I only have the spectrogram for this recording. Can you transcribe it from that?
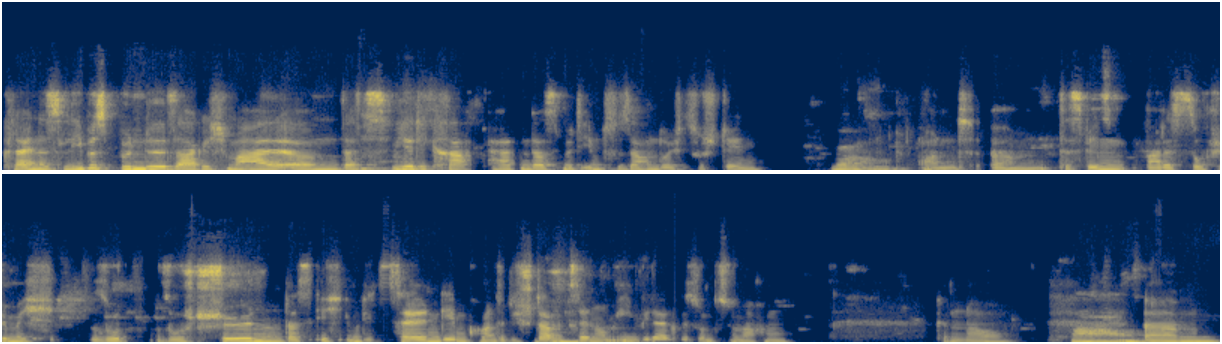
kleines Liebesbündel, sage ich mal, ähm, dass wir die Kraft hatten, das mit ihm zusammen durchzustehen. Ja. Und ähm, deswegen war das so für mich so, so schön, dass ich ihm die Zellen geben konnte, die Stammzellen, um ihn wieder gesund zu machen. Genau. Wow. Ähm,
